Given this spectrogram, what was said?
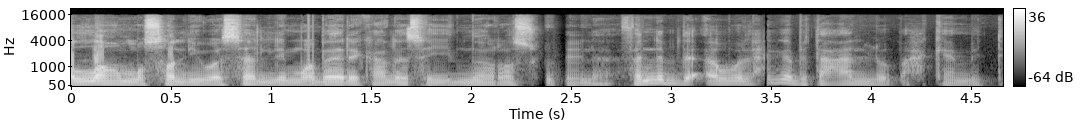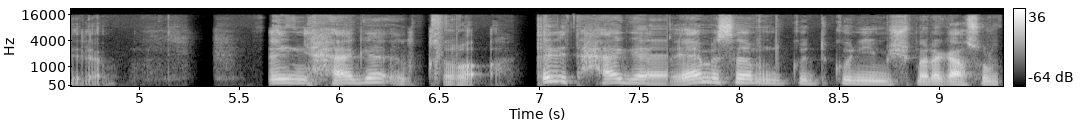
اللهم صل وسلم وبارك على سيدنا رسول الله. فنبدأ أول حاجة بتعلم أحكام التلاوة. تاني حاجة القراءة. ثالث حاجة يعني مثلا ممكن تكوني مش مراجعة سوره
